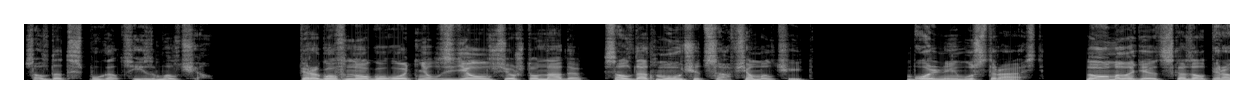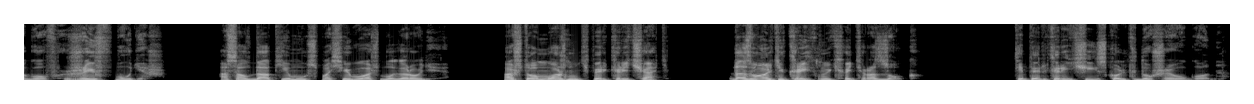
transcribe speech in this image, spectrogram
Солдат испугался и замолчал. Пирогов ногу отнял, сделал все, что надо. Солдат мучится, а все молчит. Больно ему страсть. «Ну, молодец», — сказал Пирогов, — «жив будешь». А солдат ему «Спасибо, ваше благородие». «А что, можно теперь кричать?» «Дозвольте крикнуть хоть разок». «Теперь кричи сколько душе угодно».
